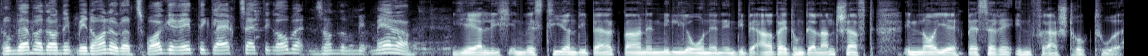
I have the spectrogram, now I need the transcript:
Darum werden wir da nicht mit ein oder zwei Geräten gleichzeitig arbeiten, sondern mit mehreren. Jährlich investieren die Bergbahnen Millionen in die Bearbeitung der Landschaft, in neue, bessere Infrastruktur.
